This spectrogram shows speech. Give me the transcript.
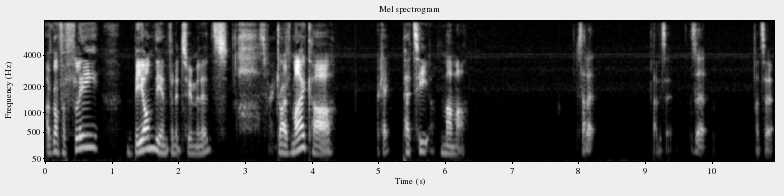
I've gone for Flee, Beyond the Infinite Two Minutes, Oh, Drive My Car, Okay. Petite Maman. Is that it? That is it. Is it? That's it.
